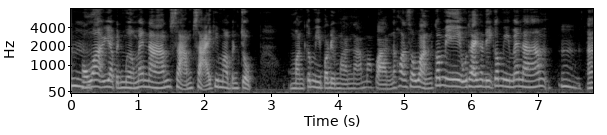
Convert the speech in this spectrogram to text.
อืมเพราะว่าอยุธยาเป็นเมืองแม่น้ำสามสายที่มาบรรจบมันก็มีปริมาณน้ำมากกว่า นครสวรรค์ก็มี อุทัยธานีก็มีแม่น้ำอืมอ่า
